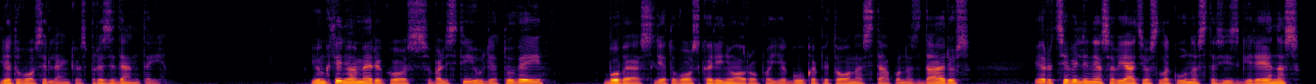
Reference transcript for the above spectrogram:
Lietuvos ir Lenkijos prezidentai. Junktinių Amerikos valstijų lietuviai, buvęs Lietuvos karinių oro pajėgų kapitonas Steponas Darius ir civilinės aviacijos lakūnas Tasys Girėnas,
